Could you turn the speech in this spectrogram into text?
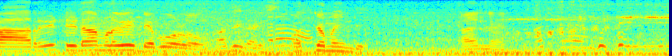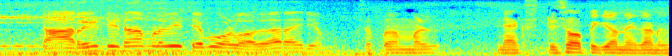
കാറ് കിട്ടിയിട്ട് നമ്മൾ വീട്ടിൽ കൈസ് ഒറ്റ മൈൻഡ് അതന്നെ. കാറ് കിട്ടിയിട്ട് നമ്മൾ വീട്ടിൽ പോകുള്ളൂ അത് വേറെ കാര്യം. ഇപ്പൊ നമ്മൾ നെക്സ്റ്റ് ഷോപ്പിക്ക് വന്നേക്കാണ്.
